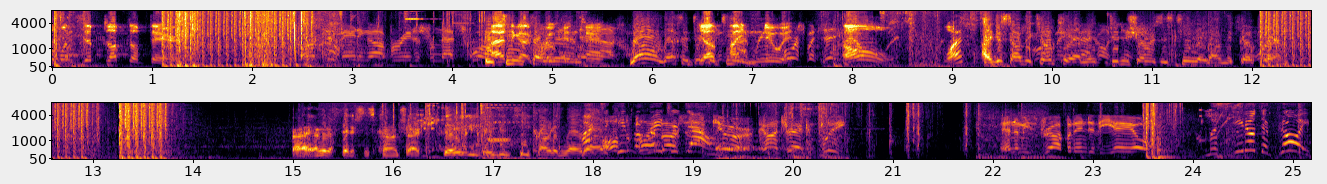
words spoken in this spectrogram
someone zipped up up there. Mark remaining operators from that squad. I think I broke in. into. No, that's a different Yep, I team. knew it. Oh, what? I just saw the kill cam. It didn't show us his teammate on the kill cam. Alright, I'm gonna finish this contract. They, they do key card and loadout. All Keep the supply down. secure. Contract complete. Enemies dropping into the AO. Mosquito deployed!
